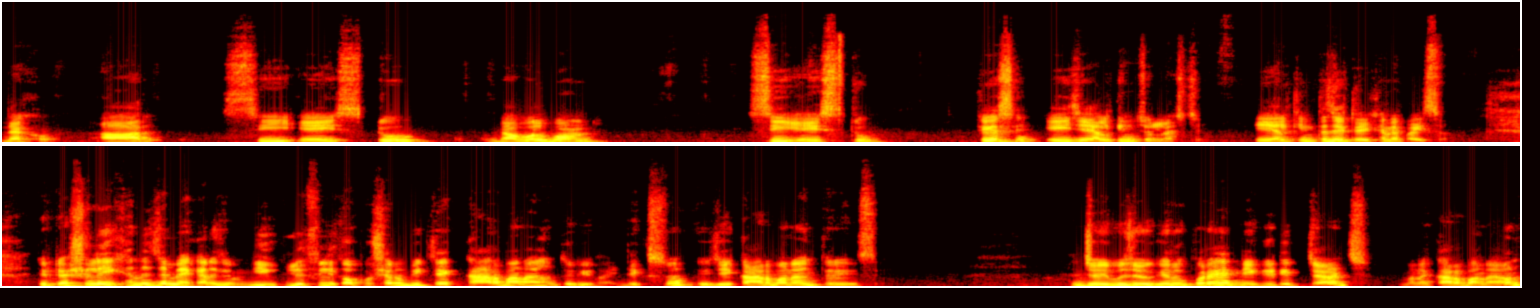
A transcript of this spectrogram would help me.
দেখো, R C H two double bond C H two ঠিক আছে? এই যে অ্যালকিন চলে আসছে। এই অ্যালকিনটা যেটা এখানে পাইছো। এটা আসলে এখানে যে মেকানিজম নিউক্লিওফিলিক অপসারণ বিক্রিয়ায় কার্বন আয়ন তৈরি হয়, দেখছ? এই যে কার্বন আয়ন তৈরি হয়েছে। জৈব যৌগের উপরে নেগেটিভ চার্জ মানে কার্বন আয়ন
